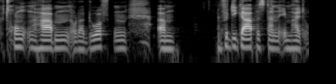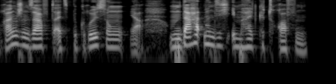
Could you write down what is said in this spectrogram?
getrunken haben oder durften, ähm, für die gab es dann eben halt Orangensaft als Begrüßung, ja. Und da hat man sich eben halt getroffen,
